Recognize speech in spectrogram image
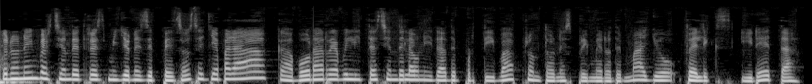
Con una inversión de 3 millones de pesos se llevará a cabo la rehabilitación de la unidad deportiva Frontones Primero de Mayo, Félix Ireta.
